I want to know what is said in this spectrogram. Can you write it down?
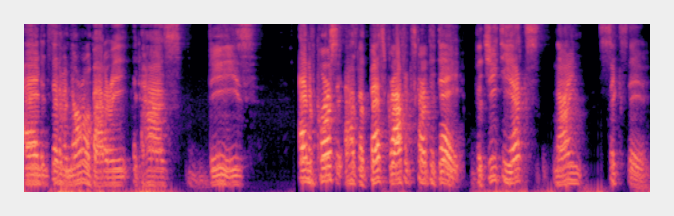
And instead of a normal battery, it has these. And of course, it has the best graphics card to date, the GTX 960.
